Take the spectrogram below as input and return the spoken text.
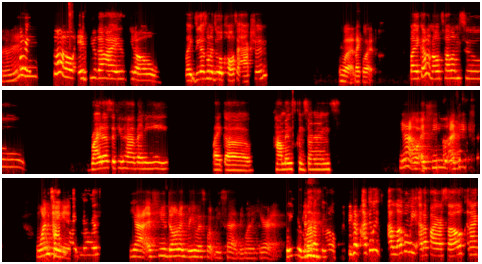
All right. So if you guys, you know, like, do you guys want to do a call to action? What? Like what? Like, I don't know, tell them to write us if you have any like uh comments, concerns. Yeah, well if you I think one thing is, yeah, if you don't agree with what we said, we want to hear it. Please let us know. Because I feel like I love when we edify ourselves, and I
